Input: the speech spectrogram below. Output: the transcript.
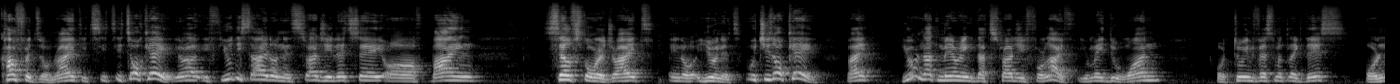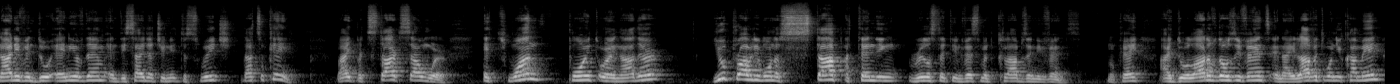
comfort zone, right? It's, it's, it's okay. You know, if you decide on a strategy, let's say, of buying self storage, right? You know, units, which is okay, right? You're not marrying that strategy for life. You may do one or two investment like this, or not even do any of them and decide that you need to switch. That's okay, right? But start somewhere. At one point or another, you probably want to stop attending real estate investment clubs and events. Okay, I do a lot of those events and I love it when you come in,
